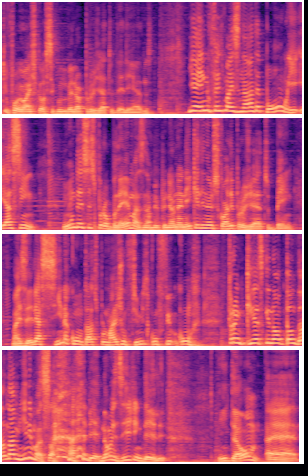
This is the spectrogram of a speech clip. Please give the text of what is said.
Que foi, eu acho que é o segundo melhor projeto dele em anos. E aí ele não fez mais nada bom. E, e, assim, um desses problemas, na minha opinião, não é nem que ele não escolhe projetos bem, mas ele assina contratos por mais de um filme com, com franquias que não estão dando a mínima, sabe? Não exigem dele. Então, é,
